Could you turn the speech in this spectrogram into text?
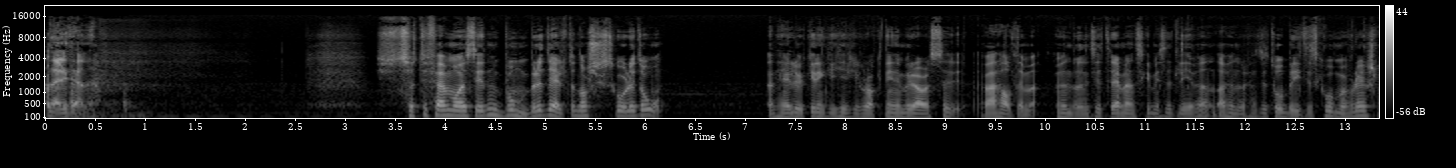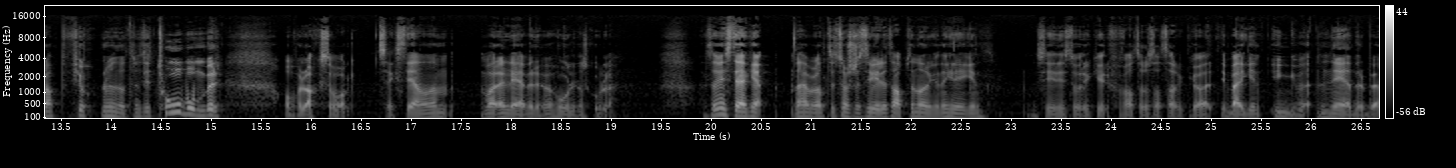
Det er jeg litt enig i. 75 år siden bombere delte norsk skole i to. En hel uke ringte kirkeklokkene inn i begravelser hver halvtime. 193 mennesker mistet livet da 152 britiske bombefly slapp 1432 bomber over Laksevåg. 61 av dem var elever ved Holen skole. Dette visste jeg ikke. Det er blant de største sivile tapene i Norge under krigen, sier historiker, forfatter og statsarkivar i Bergen, Yngve Nedrebø.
